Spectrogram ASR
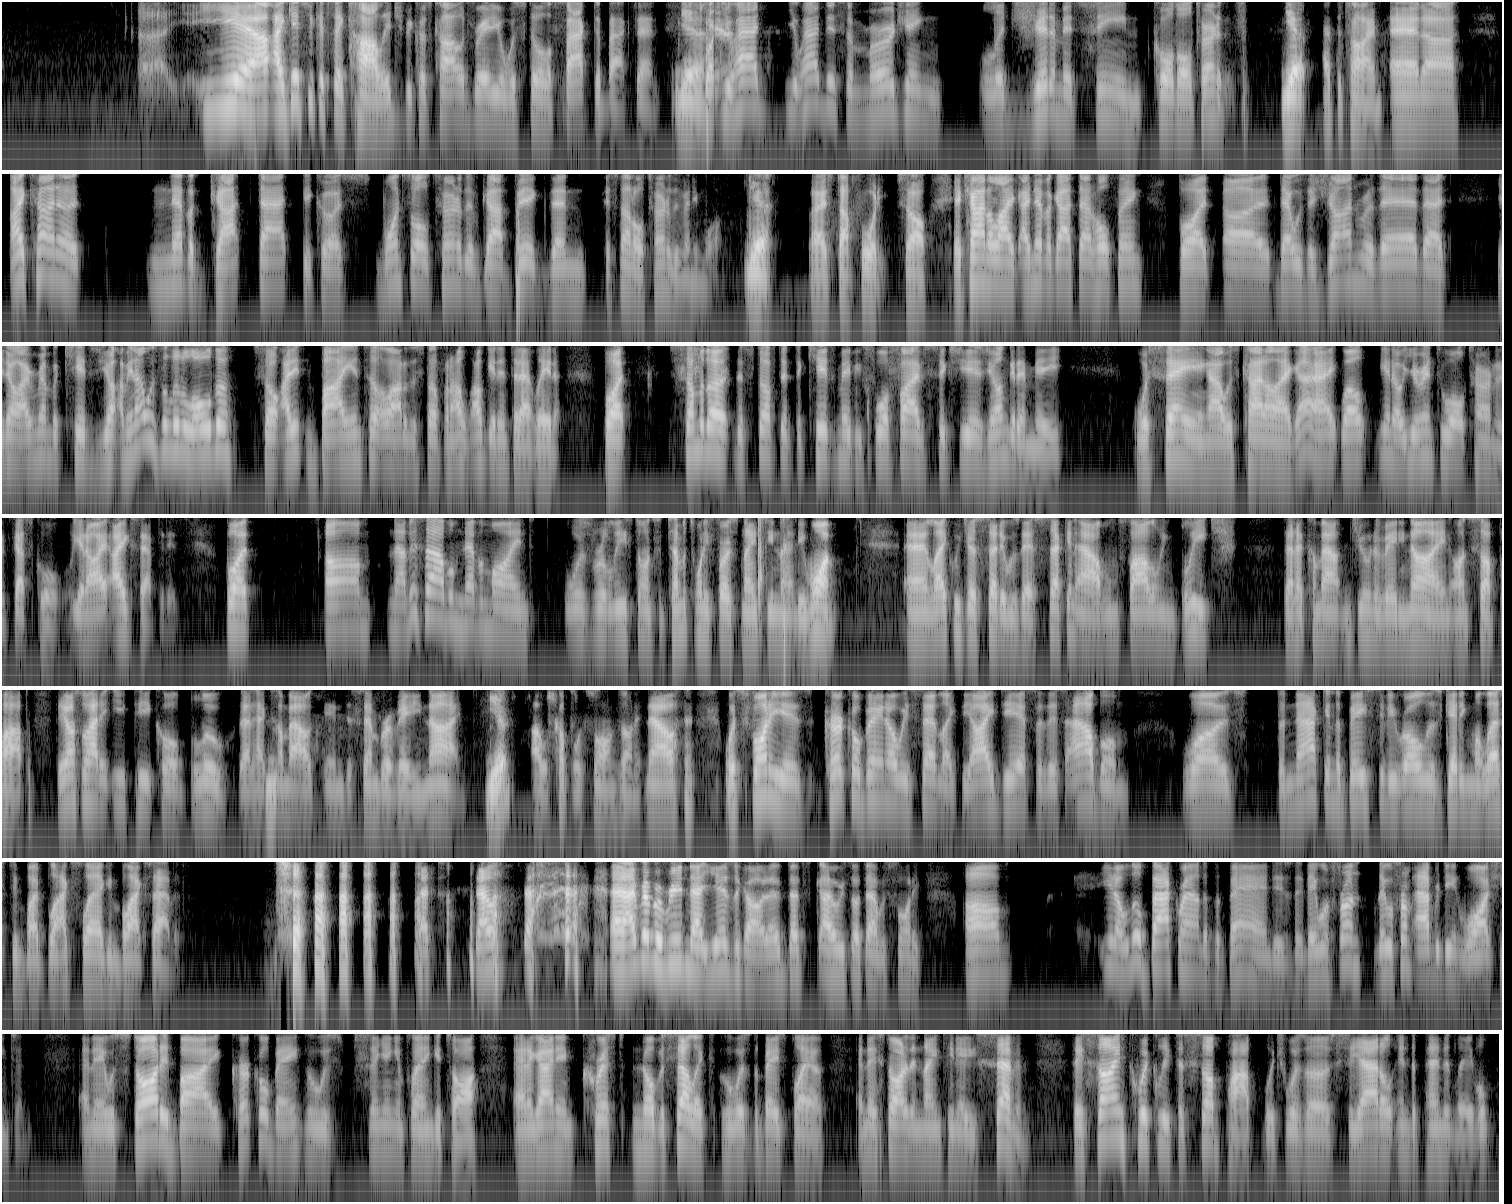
uh, Yeah, I guess you could say college because college radio was still a factor back then. Yeah. But you had you had this emerging legitimate scene called alternative. Yeah. At the time. And uh I kind of never got that because once alternative got big, then it's not alternative anymore. Yeah. Uh, it's top 40. So it kind of like, I never got that whole thing, but uh, there was a genre there that, you know, I remember kids young. I mean, I was a little older, so I didn't buy into a lot of the stuff, and I'll, I'll get into that later. But some of the, the stuff that the kids, maybe four, five, six years younger than me, was saying, I was kind of like, all right, well, you know, you're into alternatives. That's cool. You know, I, I accepted it. But um, now this album, Nevermind, was released on September 21st, 1991. And like we just said, it was their second album following Bleach that had come out in June of 89 on Sub Pop. They also had an EP called Blue that had come out in December of 89. Yep. Uh, a couple of songs on it. Now, what's funny is Kurt Cobain always said like the idea for this album was the Knack and the Bay City Rollers getting molested by Black Flag and Black Sabbath. that's that was, and I remember reading that years ago. That's I always thought that was funny. Um, you know, a little background of the band is that they were from they were from Aberdeen, Washington, and they were started by Kurt Cobain, who was singing and playing guitar, and a guy named Chris Novoselic, who was the bass player, and they started in 1987. They signed quickly to Sub Pop, which was a Seattle independent label,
